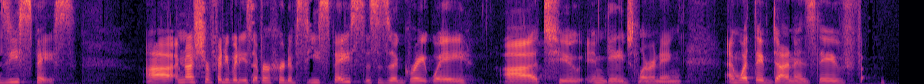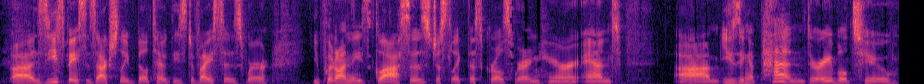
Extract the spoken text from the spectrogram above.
zSpace. Uh, I'm not sure if anybody's ever heard of zSpace. This is a great way uh, to engage learning. And what they've done is they've, uh, zSpace has actually built out these devices where you put on these glasses, just like this girl's wearing here, and um, using a pen, they're able to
